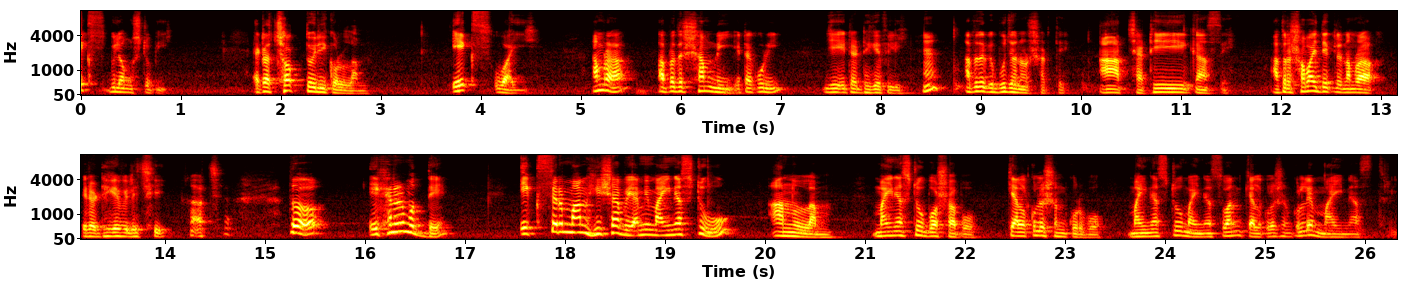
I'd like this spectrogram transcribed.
এক্স বিলংস টু বি একটা ছক তৈরি করলাম। এক্স ওয়াই আমরা আপনাদের সামনেই এটা করি যে এটা ঢেকে ফেলি হ্যাঁ? আপনাদেরকে বোঝানোর স্বার্থে। আচ্ছা ঠিক আছে। আপনারা সবাই দেখলেন আমরা এটা ঢেকে ফেলেছি। আচ্ছা। তো এখানের মধ্যে এক্সের মান হিসাবে আমি মাইনাস টু আনলাম। মাইনাস টু বসাবো ক্যালকুলেশন করব। Minus two minus one calculation করলে মাইনাস থ্রি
